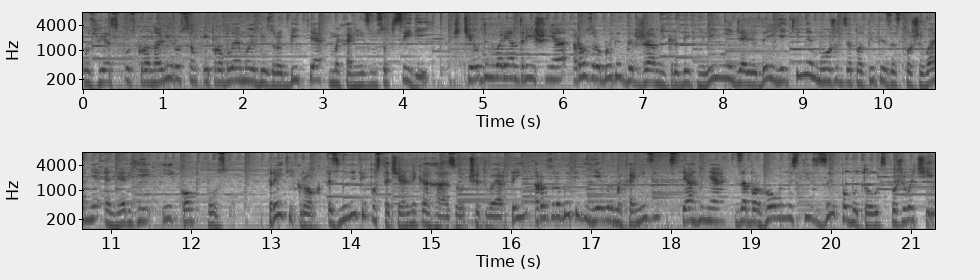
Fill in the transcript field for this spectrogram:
у зв'язку з коронавірусом і проблемою безробіття механізм субсидій. Ще один варіант рішення розробити державні кредитні лінії для людей, які не можуть заплатити за споживання енергії і компослуг. Третій крок змінити постачальника газу. Четвертий розробити дієвий механізм стягнення заборгованості з побутових споживачів.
